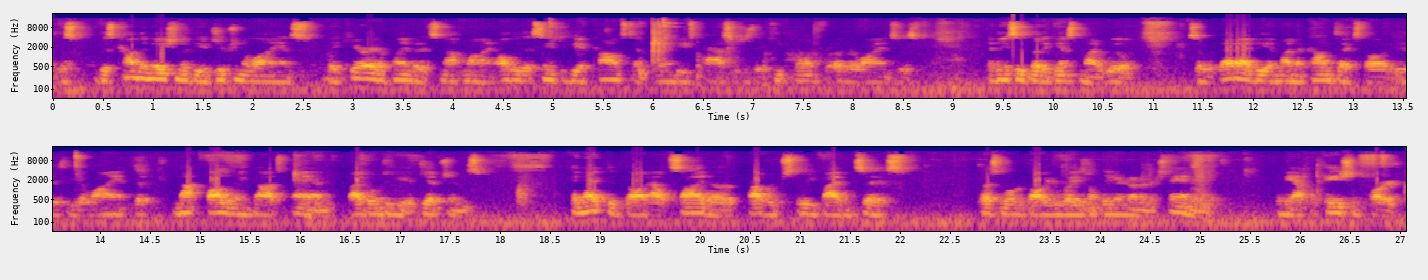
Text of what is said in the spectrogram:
this, this condemnation of the Egyptian alliance, they carry out a plan, but it's not mine. Although that seems to be a constant in these passages that keep going for other alliances. And he says, but against my will. So with that idea in mind, the context thought is the alliance that not following God's plan by going to the Egyptians. Connected thought outside of Proverbs 3, 5, and 6. Trust the Lord with all your ways, don't lean on your own understanding. And the application part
